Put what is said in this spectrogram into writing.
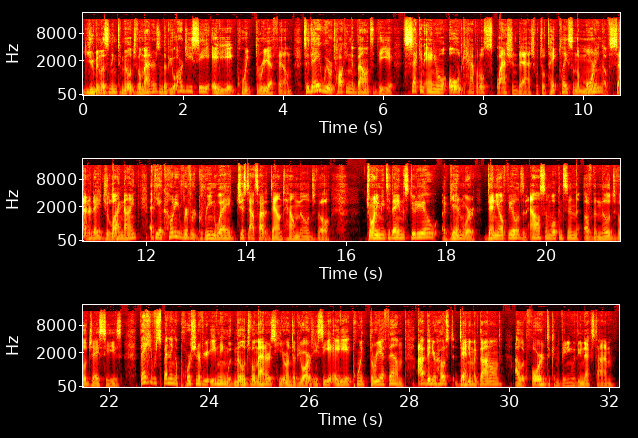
You've been listening to Milledgeville Matters on WRGC 88.3 FM. Today we were talking about the second annual Old Capital Splash and Dash, which will take place in the morning of Saturday, July 9th at the Oconee River Greenway just outside of downtown Milledgeville. Joining me today in the studio, again, were Danielle Fields and Allison Wilkinson of the Milledgeville Jaycees. Thank you for spending a portion of your evening with Milledgeville Matters here on WRGC 88.3 FM. I've been your host, Daniel McDonald. I look forward to convening with you next time.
